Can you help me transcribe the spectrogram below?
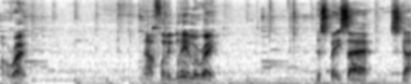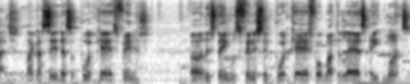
All right. Now for the Glen Moray, the Space Speyside Scotch. Like I said, that's a port cask finish. Uh, this thing was finished in port cask for about the last eight months.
